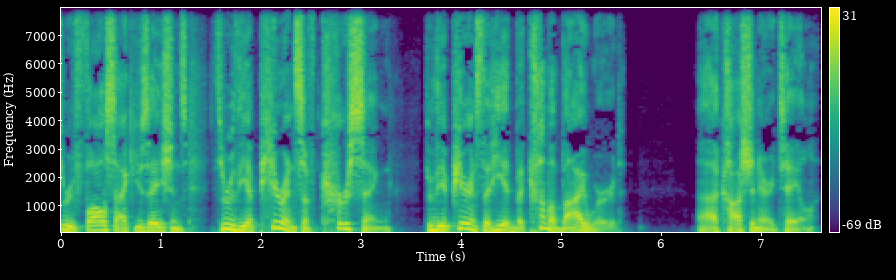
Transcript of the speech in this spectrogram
through false accusations, through the appearance of cursing, through the appearance that he had become a byword, uh, a cautionary tale.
